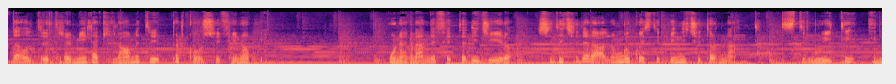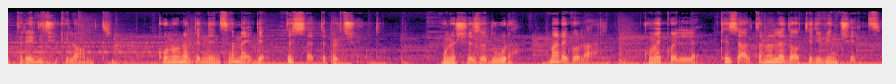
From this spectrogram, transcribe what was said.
da oltre 3.000 km percorsi fino a qui. Una grande fetta di giro si deciderà lungo questi 15 tornanti, distribuiti in 13 km, con una pendenza media del 7%. Un'ascesa dura, ma regolare, come quelle che esaltano le doti di Vincenzo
